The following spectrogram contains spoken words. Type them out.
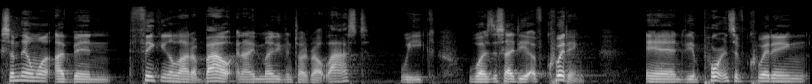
something I want, I've been thinking a lot about, and I might even talk about last week, was this idea of quitting and the importance of quitting.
